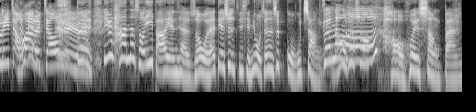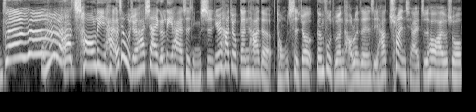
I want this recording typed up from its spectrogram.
狸讲话的焦虑，对，因为他那时候一把他连起来的时候，我在电视机前面，我真的是鼓掌，真的，然后我就说好会上班，真的，我就觉得他超厉害，而且我觉得他下一个厉害的事情是，因为他就跟他的同事就跟副主任讨论这件事情，他串起来之后，他就说，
